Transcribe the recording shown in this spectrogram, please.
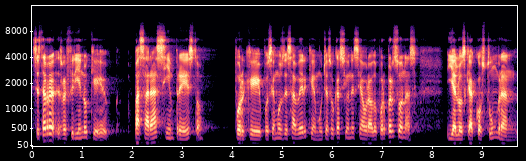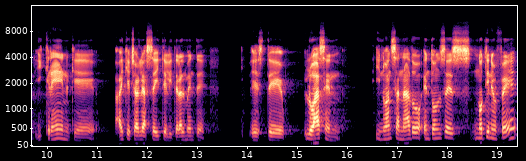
Se está refiriendo que pasará siempre esto, porque pues hemos de saber que en muchas ocasiones se ha orado por personas y a los que acostumbran y creen que hay que echarle aceite literalmente, este, lo hacen y no han sanado, entonces no tienen fe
